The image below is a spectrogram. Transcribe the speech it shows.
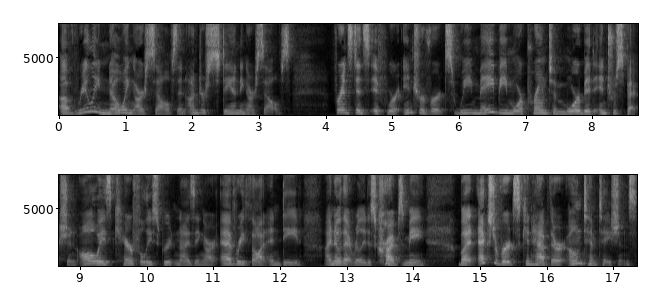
of really knowing ourselves and understanding ourselves. For instance, if we're introverts, we may be more prone to morbid introspection, always carefully scrutinizing our every thought and deed. I know that really describes me. But extroverts can have their own temptations.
